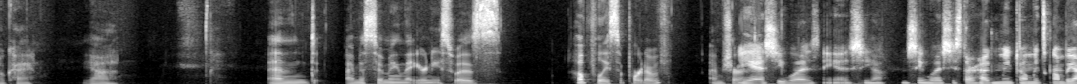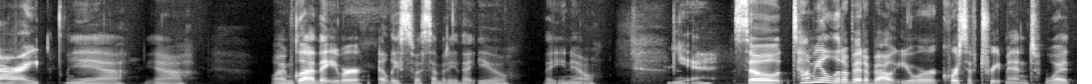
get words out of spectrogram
Okay. Yeah. And I'm assuming that your niece was hopefully supportive. I'm sure. Yeah, she was. Yeah, she yeah. she was. She started hugging me, told me it's gonna be all right. Yeah, yeah. Well, I'm glad that you were at least with somebody that you that you knew. Yeah. So tell me a little bit about your course of treatment. What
